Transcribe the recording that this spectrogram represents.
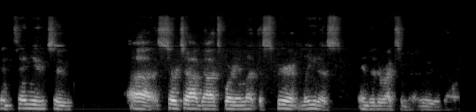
continue to uh, search out God's word and let the Spirit lead us in the direction that we were going.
